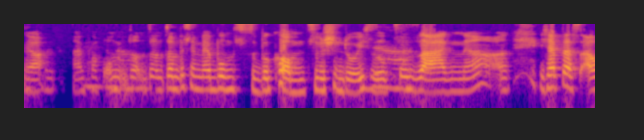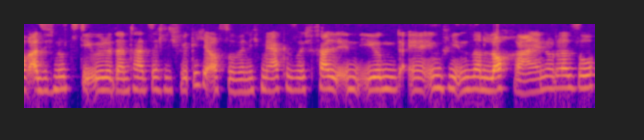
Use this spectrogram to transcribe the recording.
Ja, einfach um so, so, ein bisschen mehr Bums zu bekommen zwischendurch ja. sozusagen. Ne? Ich habe das auch, also ich nutze die Öle dann tatsächlich wirklich auch so, wenn ich merke, so ich falle in irgend, äh, irgendwie in so ein Loch rein oder so,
